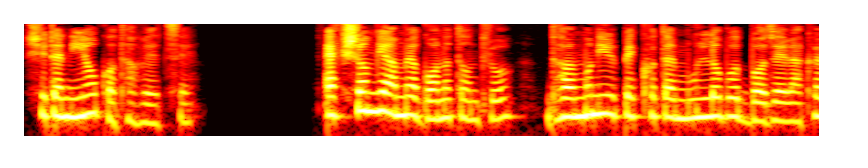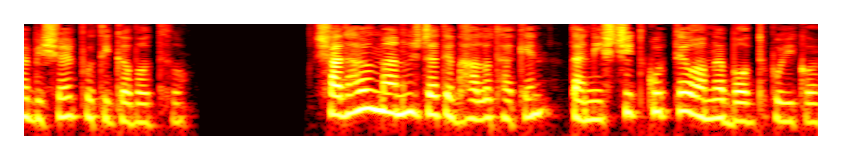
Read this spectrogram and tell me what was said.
সেটা নিয়েও কথা হয়েছে। একসঙ্গে আমরা গণতন্ত্র, ধর্মনিরপেক্ষতার মূল্যবোধ বজায় রাখার বিষয়ে প্রতিজ্ঞাবদ্ধ। সাধারণ মানুষ যাতে ভালো থাকেন, তা নিশ্চিত করতেও আমরা বদ্ধপরিকর।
